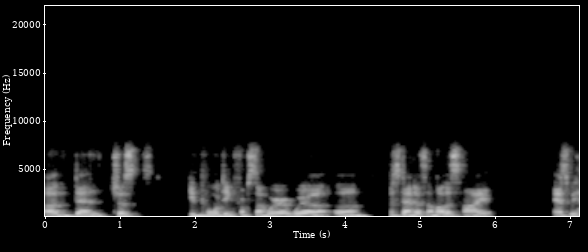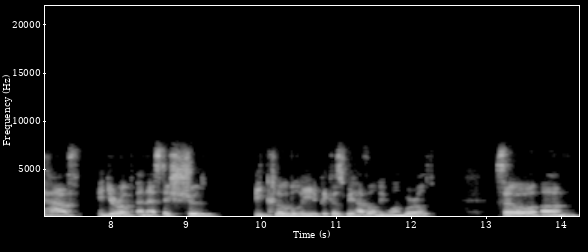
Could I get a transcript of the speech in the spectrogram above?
um, than just importing from somewhere where um, the standards are not as high as we have in Europe and as they should be globally because we have only one world. So um,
